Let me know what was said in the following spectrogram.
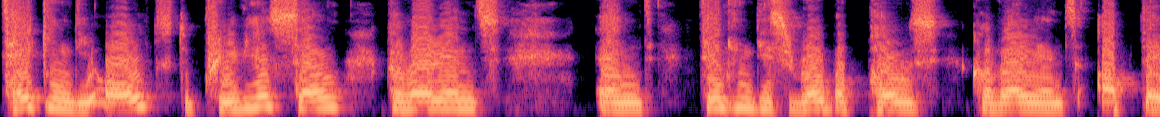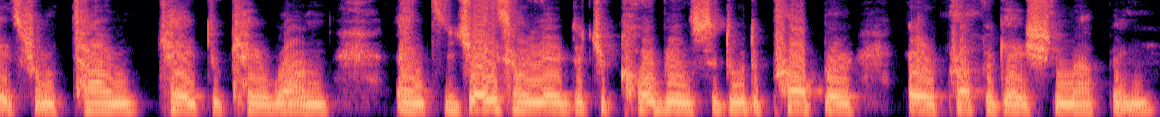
taking the old, the previous cell covariance, and taking these robot pose covariance updates from time k to k1. And j's here the Jacobians to do the proper error propagation mapping.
